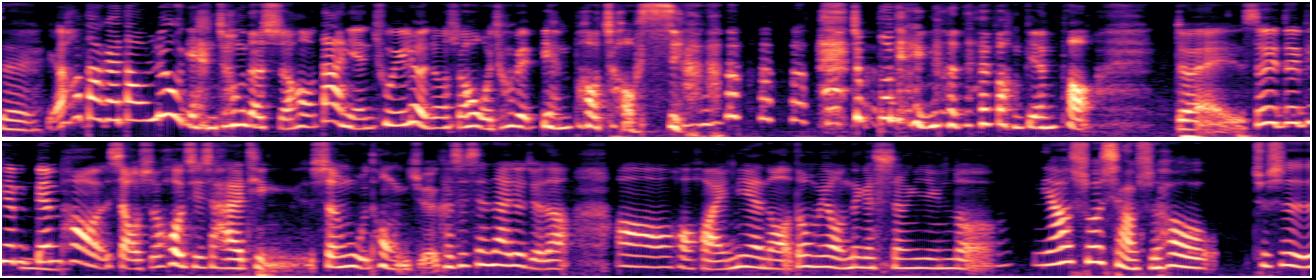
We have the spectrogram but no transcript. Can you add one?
对，然后大概到六点钟的时候，大年初一六点钟的时候，我就会被鞭炮吵醒，就不停的在放鞭炮。对，所以对鞭鞭炮小时候其实还挺深恶痛绝，可是现在就觉得哦，好怀念哦，都没有那个声音了。你要说小时候，就是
